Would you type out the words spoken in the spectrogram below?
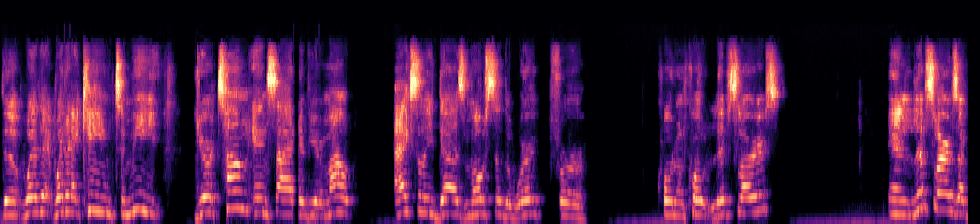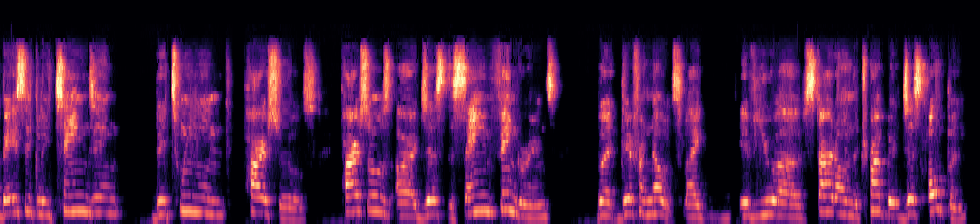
the where that where that came to me, your tongue inside of your mouth actually does most of the work for quote unquote lip slurs. And lip slurs are basically changing between partials. Partials are just the same fingerings, but different notes. Like if you uh, start on the trumpet just open,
